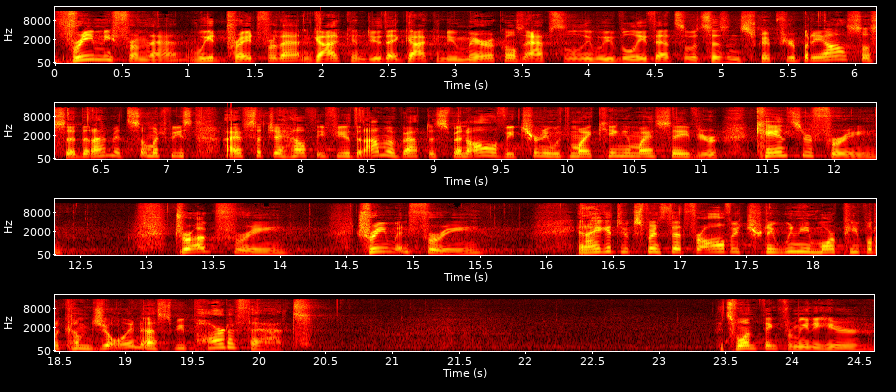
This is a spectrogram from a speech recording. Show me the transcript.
free me from that. We had prayed for that, and God can do that. God can do miracles. Absolutely, we believe that's what it says in Scripture. But he also said that I'm at so much peace. I have such a healthy view that I'm about to spend all of eternity with my King and my Savior, cancer free, drug free, treatment free. And I get to experience that for all of eternity. We need more people to come join us to be part of that. It's one thing for me to hear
